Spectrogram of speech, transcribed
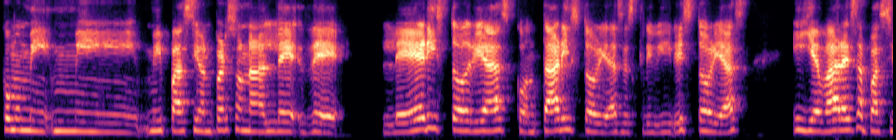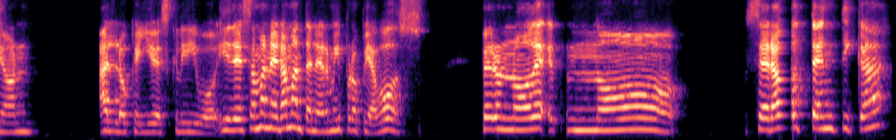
como mi, mi, pasión personal de, de leer historias, contar historias, escribir historias y llevar esa pasión a lo que yo escribo y de esa manera mantener mi propia voz, pero no, de, no ser auténtica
